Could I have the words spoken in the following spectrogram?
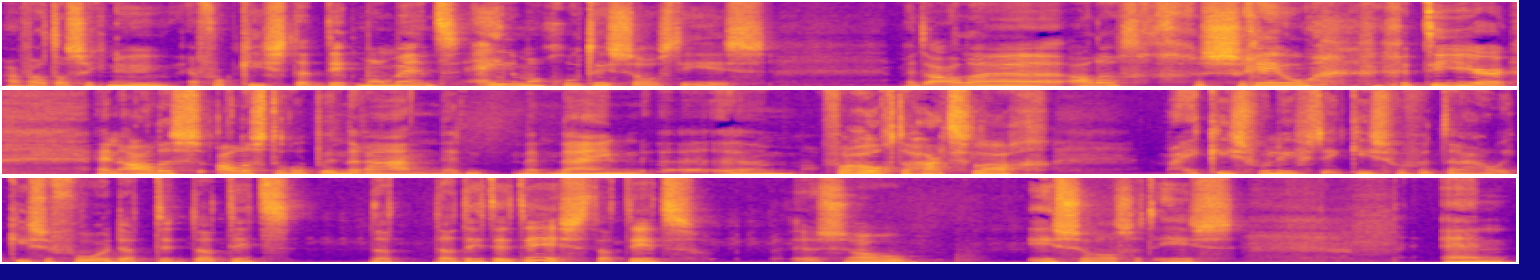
maar wat als ik nu ervoor kies dat dit moment helemaal goed is zoals die is? Met alle, alle geschreeuw, getier en alles, alles erop en eraan. Met, met mijn uh, verhoogde hartslag. Maar ik kies voor liefde, ik kies voor vertrouwen. Ik kies ervoor dat dit, dat dit, dat, dat dit het is. Dat dit eh, zo is zoals het is. En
